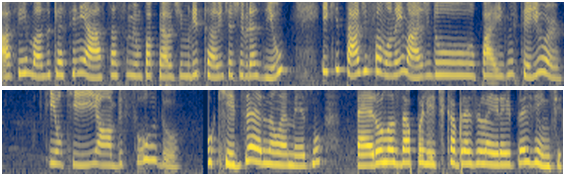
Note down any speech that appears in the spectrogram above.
afirmando que a cineasta assumiu um papel de militante anti-Brasil e que está difamando a imagem do país no exterior. E o que é um absurdo. O que dizer, não é mesmo? pérolas da política brasileira aí pra gente.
